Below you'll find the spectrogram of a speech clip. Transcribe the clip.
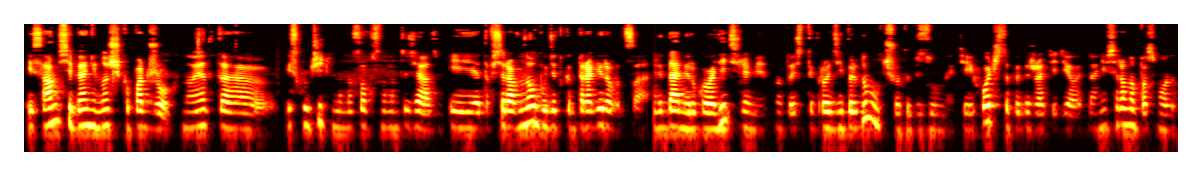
И сам себя немножечко поджег. Но это исключительно на собственном энтузиазме. И это все равно будет контролироваться лидами, руководителями. Ну, то есть ты вроде и придумал что-то безумное, тебе и хочется побежать и делать, но они все равно посмотрят,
